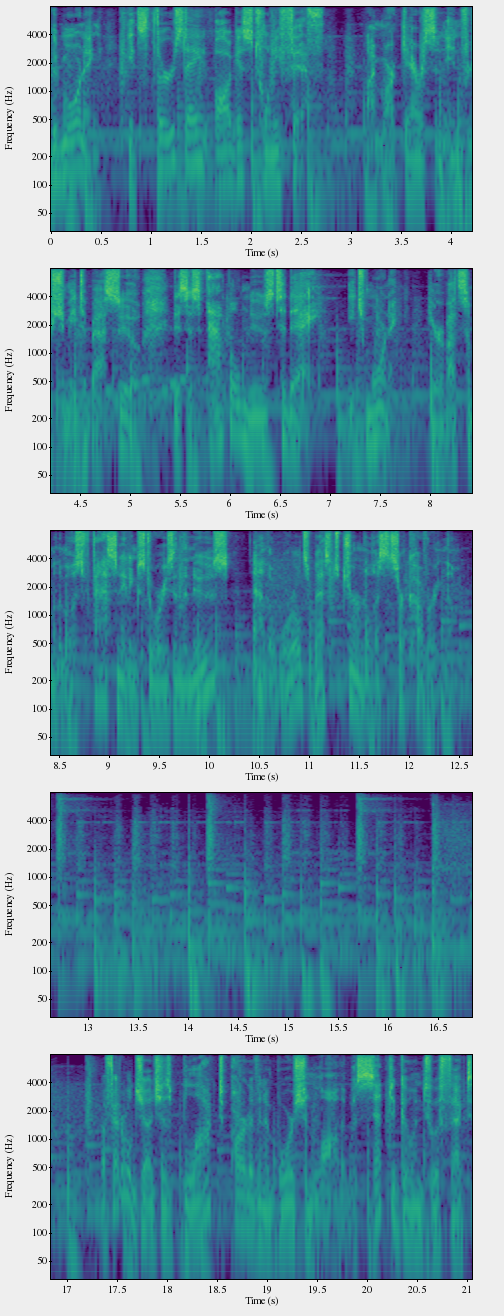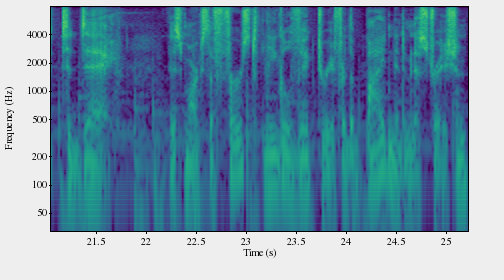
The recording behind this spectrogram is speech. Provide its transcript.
Good morning. It's Thursday, August 25th. I'm Mark Garrison in for Shumita Basu. This is Apple News Today. Each morning, hear about some of the most fascinating stories in the news and how the world's best journalists are covering them. A federal judge has blocked part of an abortion law that was set to go into effect today. This marks the first legal victory for the Biden administration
